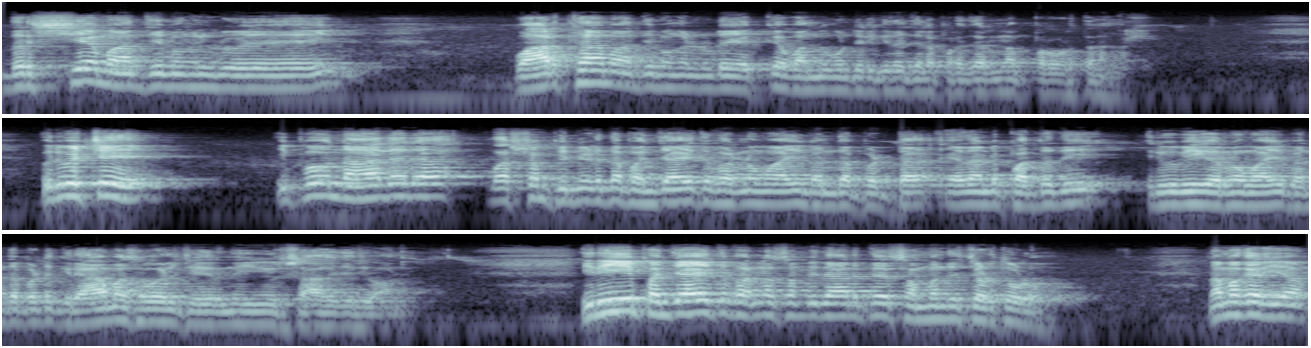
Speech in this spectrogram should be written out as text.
ദൃശ്യമാധ്യമങ്ങളുടെയും വാർത്താമാധ്യമങ്ങളുടെയൊക്കെ വന്നുകൊണ്ടിരിക്കുന്ന ചില പ്രചരണ പ്രവർത്തനങ്ങൾ. ഒരുപക്ഷെ ഇപ്പോൾ നാലര വർഷം പിന്നിടുന്ന പഞ്ചായത്ത് ഭരണവുമായി ബന്ധപ്പെട്ട ഏതാണ്ട് പദ്ധതി രൂപീകരണവുമായി ബന്ധപ്പെട്ട് ഗ്രാമസഭകൾ ചേരുന്ന ഈ ഒരു സാഹചര്യമാണ്. ഇനി ഈ പഞ്ചായത്ത് ഭരണ സംവിധാനത്തെ സംബന്ധിച്ചിടത്തോളം നമുക്കറിയാം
